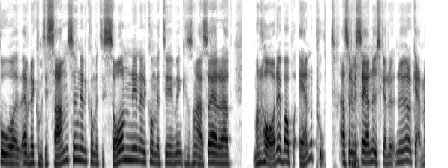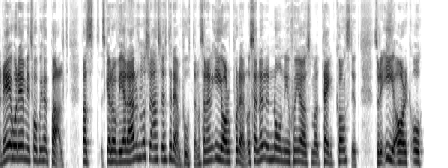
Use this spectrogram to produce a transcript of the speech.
på, även när det kommer till Samsung, när det kommer till Sony, när det kommer till mycket sådana här. Så är det att man har det bara på en port. Alltså det vill säga nu ska du... Nu, okay, men det är HDMI 2.1 på allt. Fast ska du ha VRR måste du ansluta till den porten. Och sen är det eARC på den. Och sen är det någon ingenjör som har tänkt konstigt. Så det är eARC och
